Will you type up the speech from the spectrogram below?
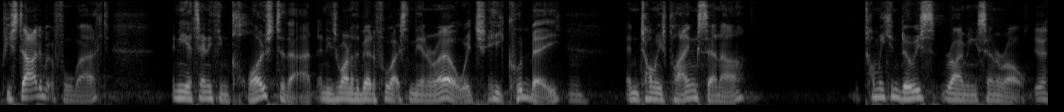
if you start him at fullback and he gets anything close to that, and he's one of the better fullbacks in the NRL, which he could be, Mm. and Tommy's playing centre. Tommy can do his roaming centre role. Yeah.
